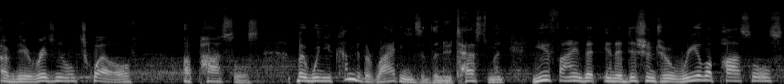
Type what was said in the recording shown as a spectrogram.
of the original 12 apostles. But when you come to the writings of the New Testament, you find that in addition to real apostles,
